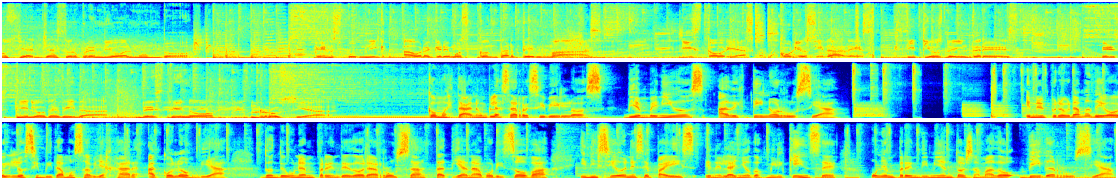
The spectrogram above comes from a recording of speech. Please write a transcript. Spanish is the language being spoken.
Rusia ya sorprendió al mundo. En Sputnik ahora queremos contarte más. Historias, curiosidades, sitios de interés, estilo de vida, destino Rusia. ¿Cómo están? Un placer recibirlos. Bienvenidos a Destino Rusia. En el programa de hoy los invitamos a viajar a Colombia, donde una emprendedora rusa, Tatiana Borisova, inició en ese país en el año 2015 un emprendimiento llamado Vive Rusia.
